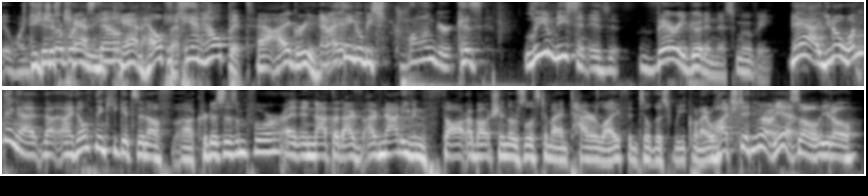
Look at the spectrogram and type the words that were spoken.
when He Schindler just can't- breaks he can't help he it. can't help it. Yeah, I agree. And I, think it'll be stronger because Liam Neeson is very good in this movie. Yeah, you know, one thing I, I don't think he gets enough uh, criticism for, and, and not that I've I've not even thought about Schindler's List in my entire life until this week when I watched it. Oh, yeah. So you know,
